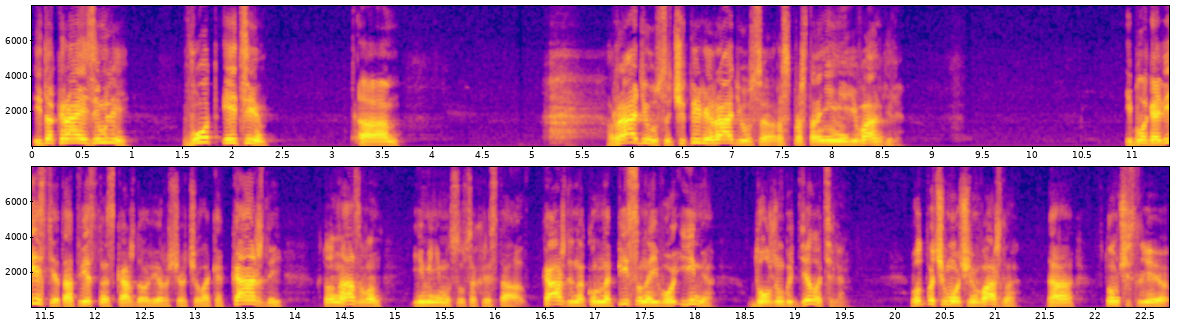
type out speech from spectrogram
И до края земли. Вот эти э, радиусы, четыре радиуса распространения Евангелия. И благовестие – это ответственность каждого верующего человека. Каждый, кто назван именем Иисуса Христа. Каждый, на ком написано Его имя, должен быть делателем. Вот почему очень важно, да, в том числе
